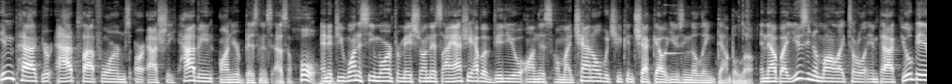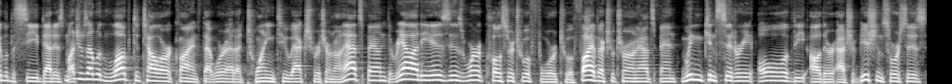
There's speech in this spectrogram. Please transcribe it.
impact your ad platforms are actually having on your business as a whole. And if you want to see more information on this, I actually have a video on this on my channel, which you can check out using the link down below. And now by using a model like Total Impact, you'll be able to see that as much as I would love to tell our clients that we're at a 22x return on ad spend, the reality is is we're closer to a 4 to a 5x return on ad spend when considering all of the other attribution sources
